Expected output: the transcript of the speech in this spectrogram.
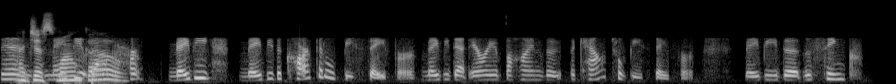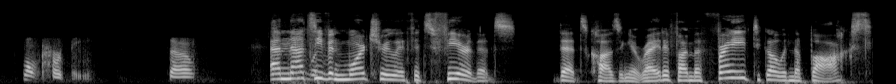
then I just maybe won't it go. won't hurt. Maybe maybe the carpet will be safer. Maybe that area behind the the couch will be safer. Maybe the the sink won't hurt me. So And that's even more true if it's fear that's that's causing it, right? If I'm afraid to go in the box,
